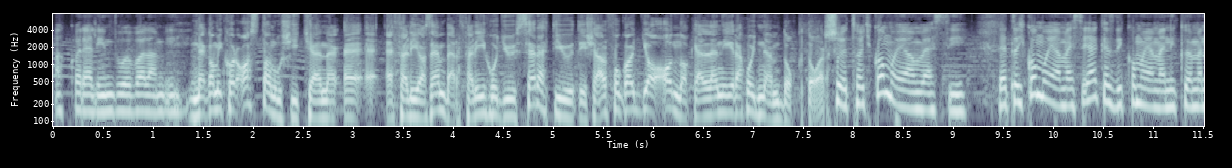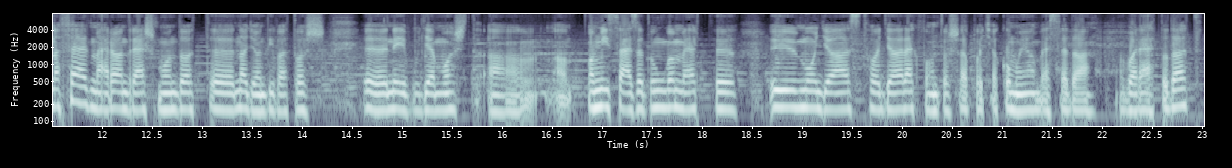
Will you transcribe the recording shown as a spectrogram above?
akkor elindul valami. Meg amikor azt tanúsítja enne, e, e, e felé az ember felé, hogy ő szereti őt és elfogadja, annak ellenére, hogy nem doktor. Sőt, hogy komolyan veszi. Tehát, hogy komolyan veszi, elkezdi komolyan venni, különben a Feldmár András mondott nagyon divatos név ugye most a, a, a mi századunkban, mert ő mondja azt, hogy a legfontosabb, hogyha komolyan veszed a, a barátodat,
